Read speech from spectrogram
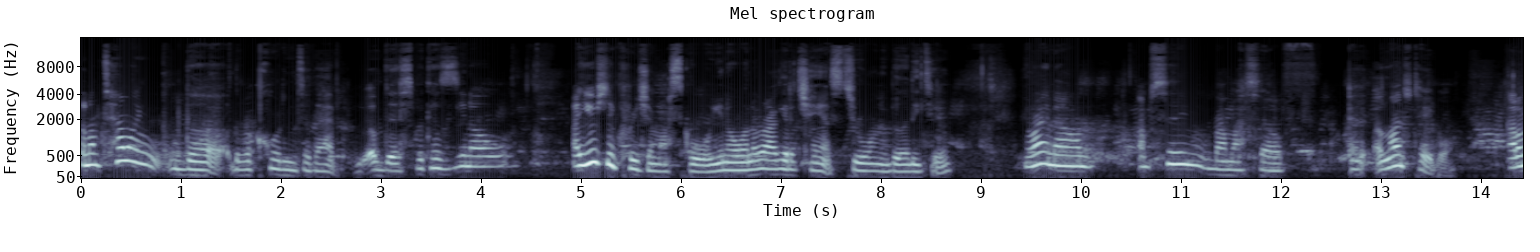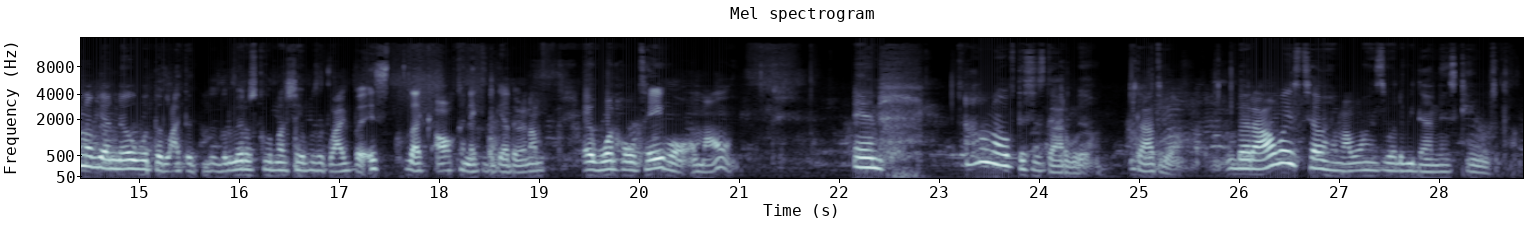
And I'm telling the the recordings of that of this because you know I usually preach in my school. You know, whenever I get a chance to or an ability to. Right now, I'm sitting by myself at a lunch table. I don't know if y'all know what the like the, the middle school lunch tables look like, but it's like all connected together, and I'm at one whole table on my own. And I don't know if this is God will, God's will, but I always tell him I want His will to be done, and His kingdom to come.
